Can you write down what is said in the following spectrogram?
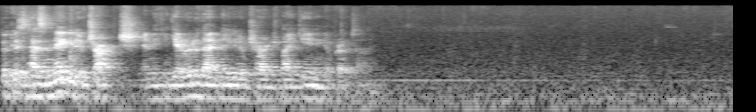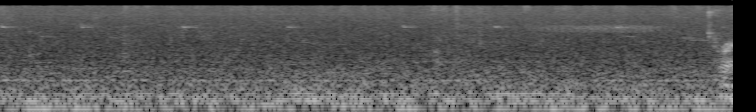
because it has a negative charge, and it can get rid of that negative charge by gaining a proton. Right?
